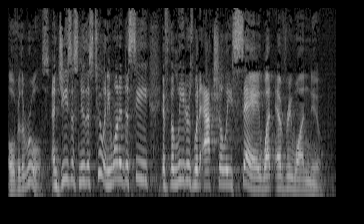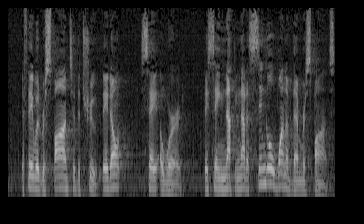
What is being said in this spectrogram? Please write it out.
over the rules. And Jesus knew this too, and he wanted to see if the leaders would actually say what everyone knew, if they would respond to the truth. They don't say a word, they say nothing. Not a single one of them responds.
